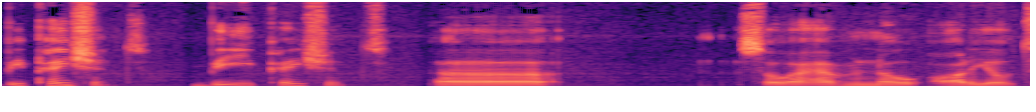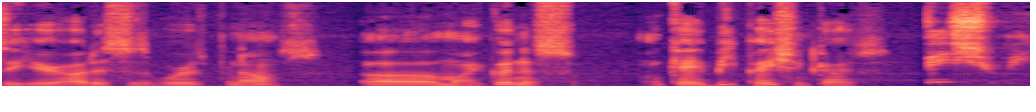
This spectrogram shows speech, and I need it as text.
be patient. Be patient. Uh, so I have no audio to hear how this is word pronounced. Oh my goodness. Okay, be patient, guys. Méchoui.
